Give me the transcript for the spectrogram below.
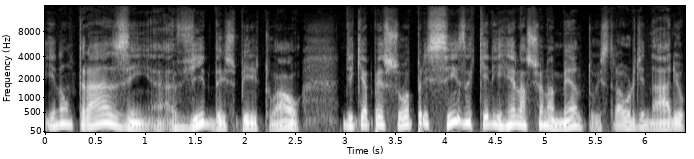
e não trazem a vida espiritual de que a pessoa precisa aquele relacionamento extraordinário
